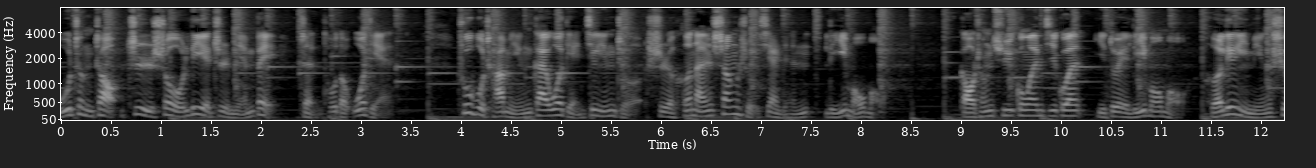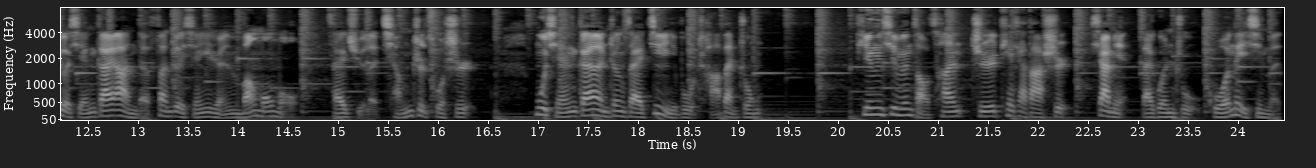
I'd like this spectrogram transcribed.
无证照制售劣质棉被、枕头的窝点。初步查明，该窝点经营者是河南商水县人李某某。藁城区公安机关已对李某某和另一名涉嫌该案的犯罪嫌疑人王某某采取了强制措施。目前，该案正在进一步查办中。听新闻早餐知天下大事，下面来关注国内新闻。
